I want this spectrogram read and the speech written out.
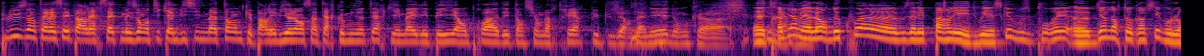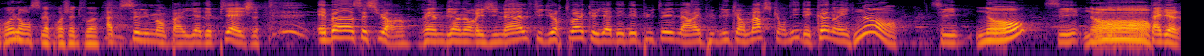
plus intéressés par les recettes maison anti-calvitie de ma tante que par les violences intercommunautaires qui émaillent les pays en proie à des tensions meurtrières depuis plusieurs années. Donc, euh, Euh, très bien, mais alors de quoi euh, vous allez parler, Edoui? Est-ce que vous pourrez euh, bien orthographier vos le relances la prochaine fois? Absolument pas, il y a des pièges. Eh ben, c'est sûr, hein, rien de bien original. Figure-toi qu'il y a des députés de la République En Marche qui ont dit des conneries. Non Si. Non Si. Non Ta gueule.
